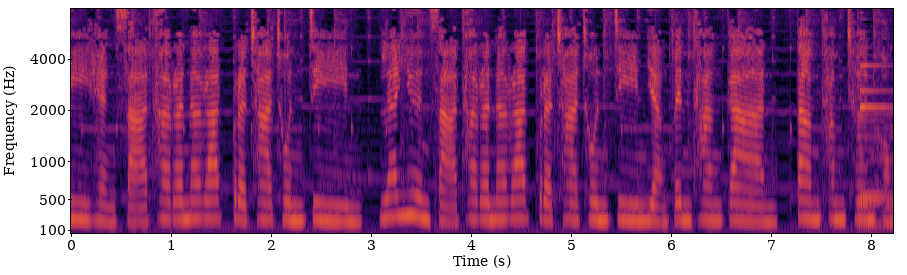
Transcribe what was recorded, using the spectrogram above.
ดีแห่งสาธารณรัฐประชาชนจีน และยืนสาธารณรัฐประชาชนจีนอย่างเป็นทางการ ตามคำเชิญของ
